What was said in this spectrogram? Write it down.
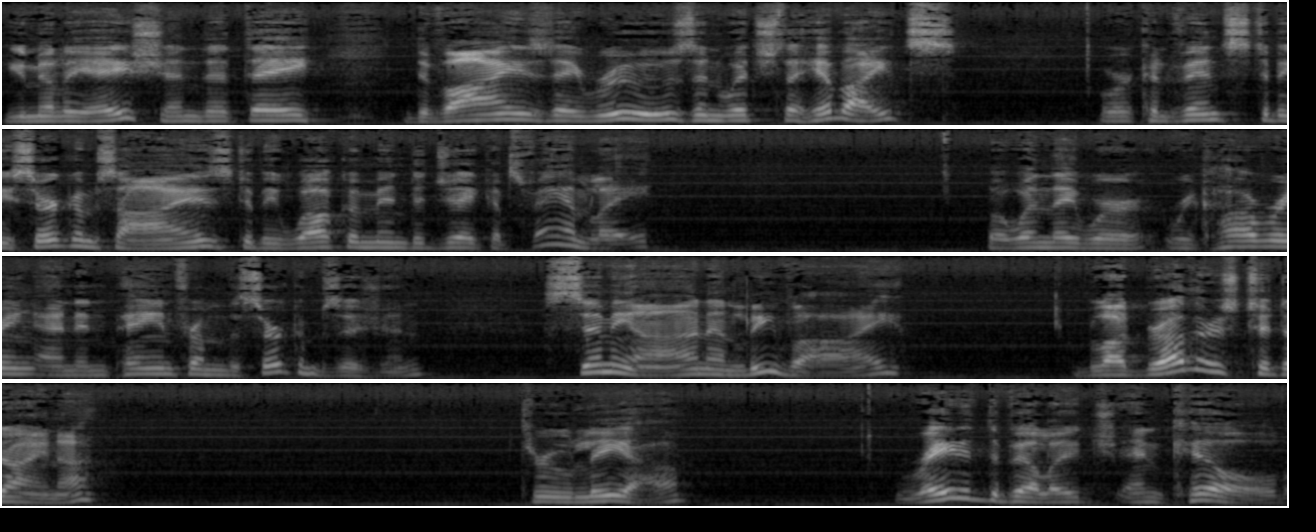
humiliation that they devised a ruse in which the Hivites were convinced to be circumcised to be welcomed into Jacob's family. But when they were recovering and in pain from the circumcision, Simeon and Levi, blood brothers to Dinah, through Leah, raided the village and killed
